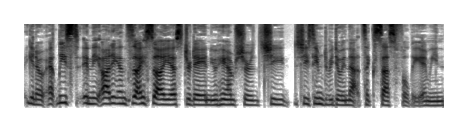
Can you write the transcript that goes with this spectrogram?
you know at least in the audience i saw yesterday in new hampshire she she seemed to be doing that successfully. I mean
